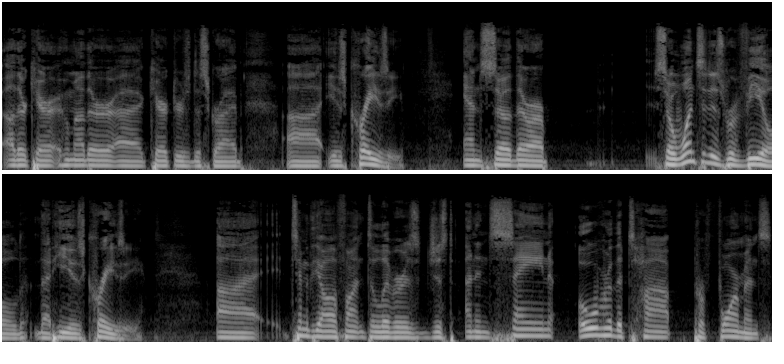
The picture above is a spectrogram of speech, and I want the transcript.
other char- whom other uh, characters describe uh, is crazy, and so there are. So once it is revealed that he is crazy, uh, Timothy Olyphant delivers just an insane, over the top performance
